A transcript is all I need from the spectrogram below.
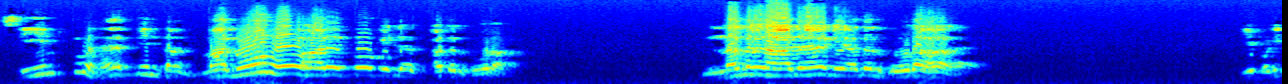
Seem to have been done. معلوم ہو ہر ایک کو کہ عدل ہو رہا ہے۔ نظر آ جائے کہ عدل ہو رہا ہے۔ یہ بڑی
